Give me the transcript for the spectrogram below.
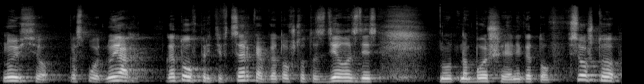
ну и все. Господь, ну я готов прийти в церковь, готов что-то сделать здесь, но вот на больше я не готов. Все, что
